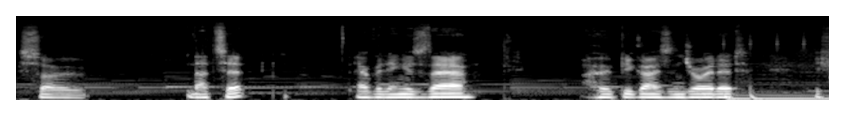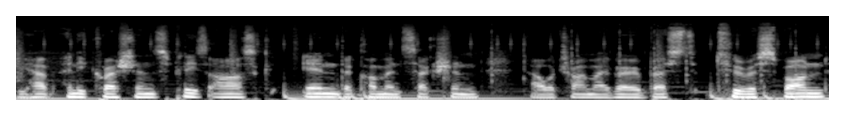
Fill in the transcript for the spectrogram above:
So, that's it. Everything is there. I hope you guys enjoyed it. If you have any questions, please ask in the comment section. I will try my very best to respond.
